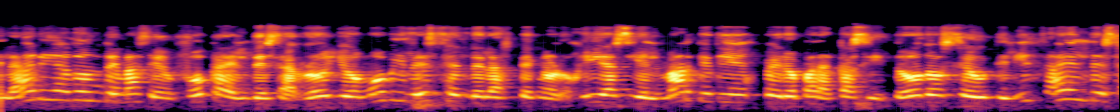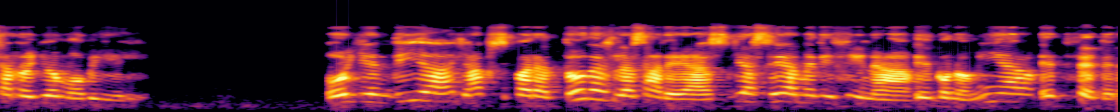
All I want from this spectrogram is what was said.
el área donde más se enfoca el desarrollo móvil es el de las tecnologías y el marketing, pero para casi todo se utiliza el desarrollo móvil. Hoy en día hay apps para todas las áreas, ya sea medicina, economía, etc.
